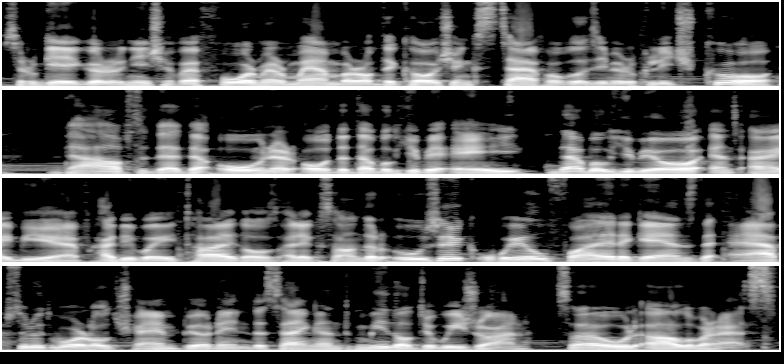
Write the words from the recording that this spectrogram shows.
Sergei Gorodnichev, a former member of the coaching staff of Wladimir Klitschko, doubts that the owner of the WBA, WBO and IBF heavyweight titles Alexander Usyk will fight against the absolute world champion in the second middle division, Saul Alvarez.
